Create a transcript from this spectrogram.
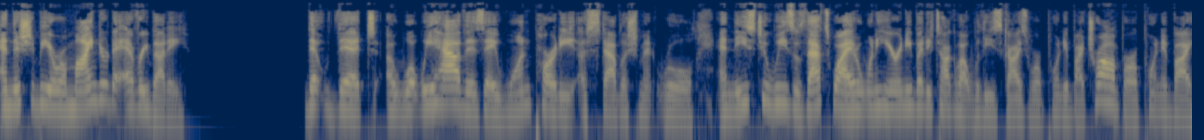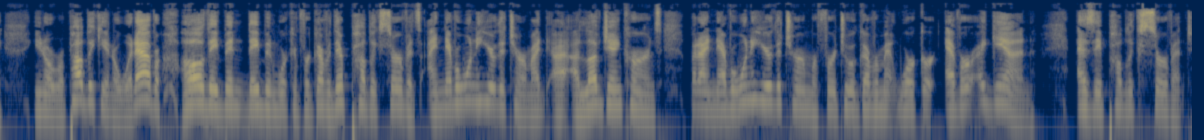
And this should be a reminder to everybody that that uh, what we have is a one party establishment rule. And these two weasels that's why i don't want to hear anybody talk about well these guys were appointed by trump or appointed by you know republican or whatever. Oh they've been they've been working for government. They're public servants. I never want to hear the term. I, I, I love Jen Kerns but i never want to hear the term referred to a government worker ever again as a public servant.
